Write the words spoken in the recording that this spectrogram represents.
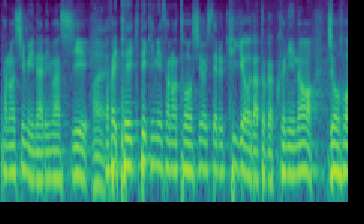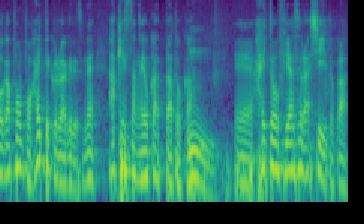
う楽しみになりますし、やっぱり定期的にその投資をしている企業だとか国の情報がポンポン入ってくるわけですね。あ決算が良かったとか、え配当を増やすらしいとか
